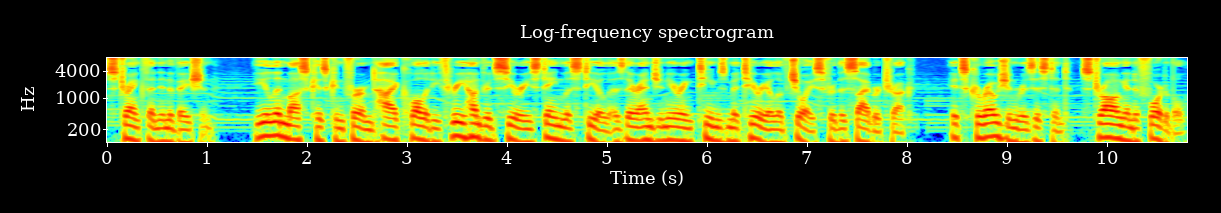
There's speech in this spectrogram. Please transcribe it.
Strength and innovation. Elon Musk has confirmed high-quality 300 series stainless steel as their engineering team's material of choice for the Cybertruck. It's corrosion resistant, strong and affordable,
